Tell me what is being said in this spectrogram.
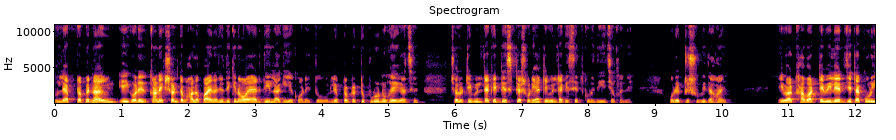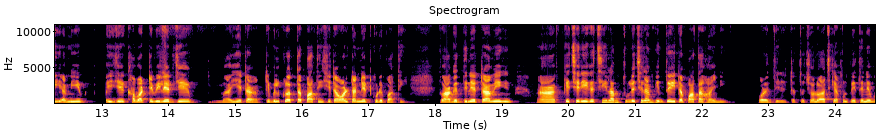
তো ল্যাপটপে না এই ঘরের কানেকশনটা ভালো পায় না, যদি কিনা ওয়্যার দিয়ে লাগিয়ে করে। তো ল্যাপটপটা একটু পুরনো হয়ে গেছে। চলো টেবিলটাকে ডেস্কটা সরিয়ে টেবিলটাকে সেট করে দিয়েছি ওখানে। ওর একটু সুবিধা হয়। এবার খাবার টেবিলের যেটা করি, আমি এই যে খাবার টেবিলের যে ইয়েটা টেবিল ক্লথটা পাতি, সেটা অল্টারনেট করে পাতি। তো আগের দিনেরটা আমি কেচে রেখেছিলাম, তুলেছিলাম, কিন্তু এইটা পাতা হয়নি পরের দিনেরটা। তো চলো আজকে এখন পেতে নেব।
